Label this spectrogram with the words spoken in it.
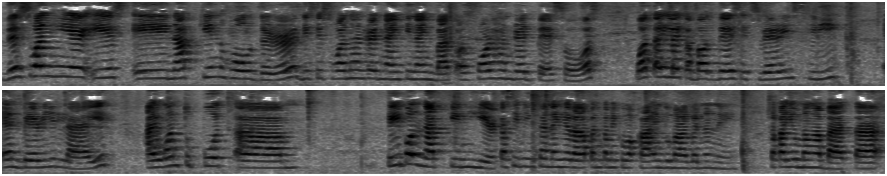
This one here is a napkin holder. This is 199 baht or 400 pesos. What I like about this, it's very sleek and very light. I want to put um, table napkin here. Kasi minsan nahihirapan kami kumakain, gumaganon eh. Tsaka yung mga bata.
